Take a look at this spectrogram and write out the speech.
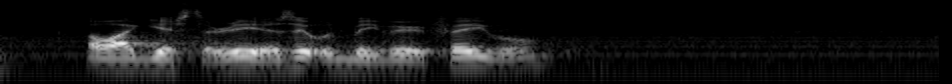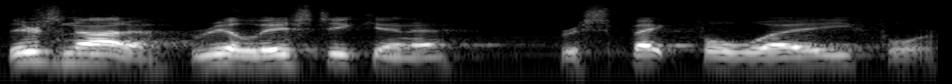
oh, I guess there is. It would be very feeble. There's not a realistic and a respectful way for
